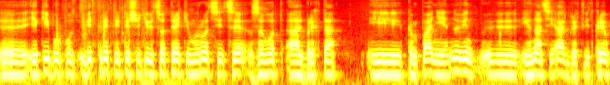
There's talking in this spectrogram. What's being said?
е, який був відкритий в 1903 році, це завод Альбрехта. І компанії, ну він е, Ігнацій Альбрехт відкрив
